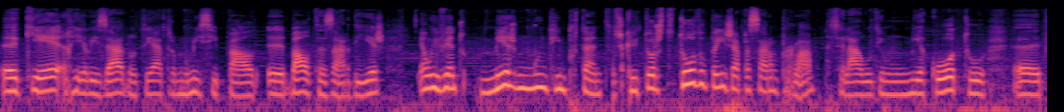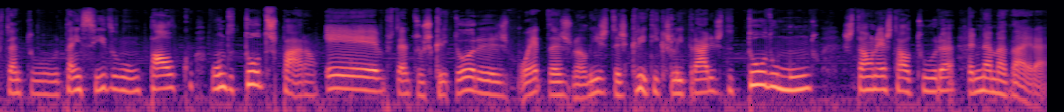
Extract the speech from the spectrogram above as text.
eh, que é realizado no Teatro Municipal eh, Baltasar Dias. É um evento mesmo muito importante. Escritores de todo o país já passaram por lá. Sei lá, o último Miyakoto, eh, portanto, tem sido um palco onde todos param. É, portanto, escritores, poetas, jornalistas, críticos literários de todo o mundo estão nesta altura na Madeira.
